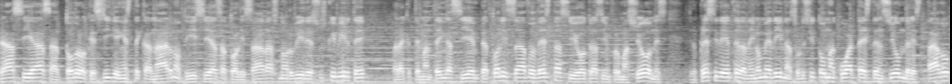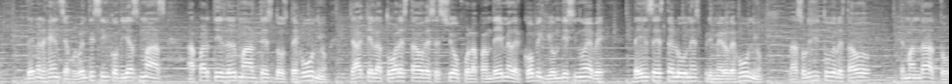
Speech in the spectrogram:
Gracias a todo lo que sigue en este canal, noticias actualizadas. No olvides suscribirte para que te mantengas siempre actualizado de estas y otras informaciones. El presidente Danilo Medina solicitó una cuarta extensión del estado de emergencia por 25 días más a partir del martes 2 de junio, ya que el actual estado de sesión por la pandemia del COVID-19 vence este lunes 1 de junio. La solicitud del estado de mandato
